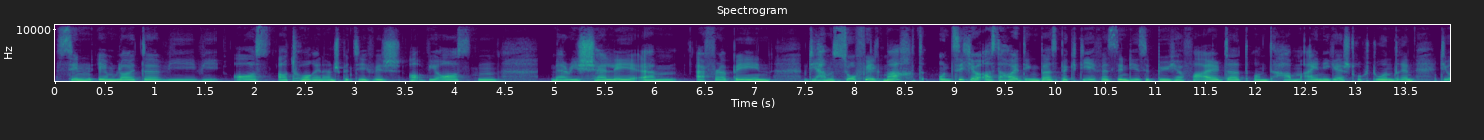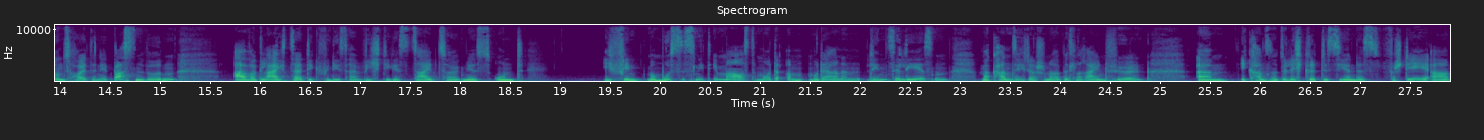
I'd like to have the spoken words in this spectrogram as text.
sind eben Leute wie, wie Aust Autorinnen spezifisch, wie Austin, Mary Shelley, ähm, Afra Bain, die haben so viel gemacht und sicher aus der heutigen Perspektive sind diese Bücher veraltet und haben einige Strukturen drin, die uns heute nicht passen würden. Aber gleichzeitig finde ich es ein wichtiges Zeitzeugnis und ich finde, man muss es nicht immer aus der modernen Linse lesen. Man kann sich da schon ein bisschen reinfühlen. Ähm, ich kann es natürlich kritisieren, das verstehe ich auch.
